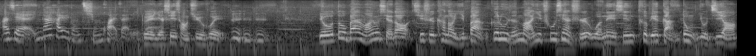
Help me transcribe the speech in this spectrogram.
而且应该还有一种情怀在里面。对，也是一场聚会。嗯嗯嗯，有豆瓣网友写道：“其实看到一半，各路人马一出现时，我内心特别感动又激昂，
